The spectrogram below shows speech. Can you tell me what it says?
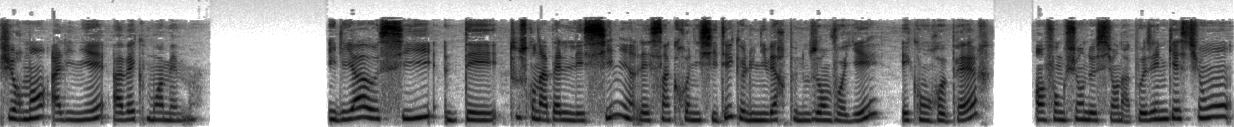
purement alignées avec moi-même. Il y a aussi des, tout ce qu'on appelle les signes, les synchronicités que l'univers peut nous envoyer et qu'on repère en fonction de si on a posé une question,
